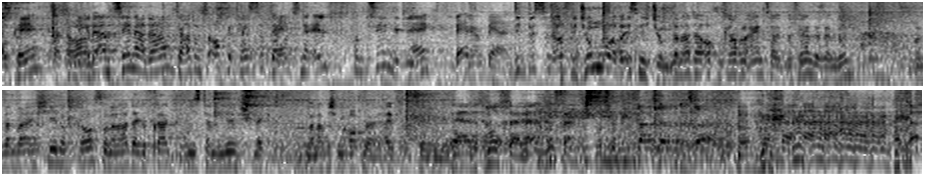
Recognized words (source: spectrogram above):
Okay, was Da haben war die Bernd gemacht? Zehner da, der hat uns auch getestet, der Wer- hat uns eine 11 von 10 gegeben. Echt? Wer ist Ja. Bernd? Sieht ein bisschen aus wie Jumbo, aber ist nicht Jumbo. Dann hat er auch ein Kabel 1 halt, eine Fernsehsendung. Und dann war ich hier noch draußen und dann hat er gefragt, wie es dann mir schmeckt. Und dann habe ich ihm auch eine 11 von 10 gegeben. Ja, das muss sein, ne? Muss sein, muss sein.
